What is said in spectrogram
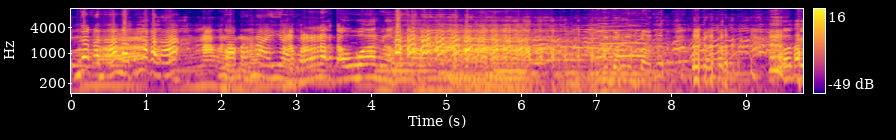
Enggak kan, ah? Enggak pernah kan, ah? Pernah, Enggak pernah. pernah, iya. Mana iya. pernah ketahuan. Nyebelin banget. Oke.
